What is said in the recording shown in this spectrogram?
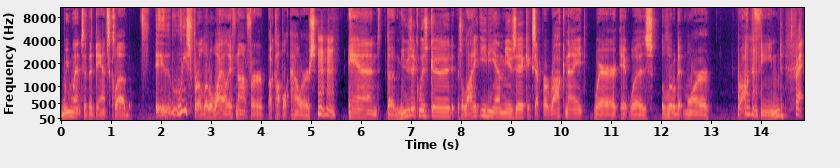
we went to the dance club, at least for a little while, if not for a couple hours. Mm-hmm. And the music was good. It was a lot of EDM music, except for Rock Night, where it was a little bit more rock themed. Right.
